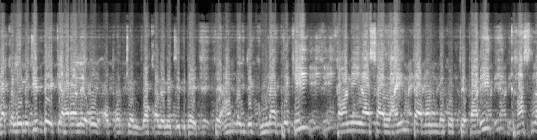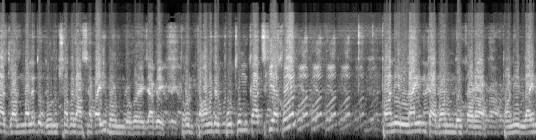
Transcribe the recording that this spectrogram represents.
বকলেমে জিতবে একে হারালে ও অপরজন বকলেমে জিতবে। তাই আমরা যদি গুড়া থেকেই পানি আসা লাইনটা বন্ধ করতে পারি, ঘাস না জন্মালে তো গরু, ছাগল আসাটাই বন্ধ হয়ে যাবে। তখন আমাদের প্রথম কাজ কি এখন? পানির লাইনটা বন্ধ করা। পানির লাইন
